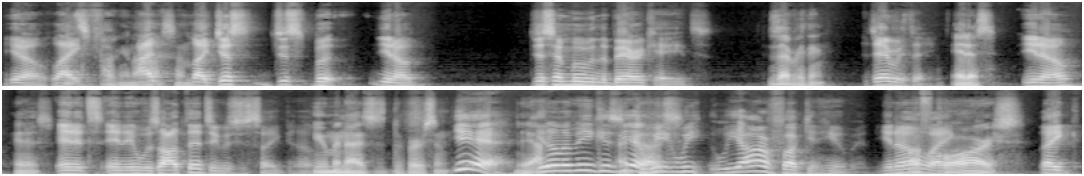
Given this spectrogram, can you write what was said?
you know, like That's fucking I- awesome. like just just but you know, just him moving the barricades. It's everything. It's everything. It is. You know, It is. and it's and it was authentic. It was just like, oh, Humanizes the person. yeah, Yeah. you know what I mean? Because yeah, does. we, we we are fucking human. You know, Of like course. like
